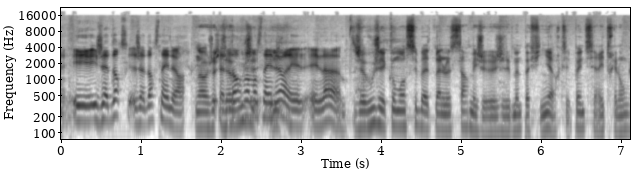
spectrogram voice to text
hein. Et j'adore, j'adore Snyder. J'adore j'avoue, vraiment j'ai- Snyder et, et là, J'avoue, j'ai commencé Batman le Star, mais je je l'ai même pas fini alors que c'est pas une série très longue.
